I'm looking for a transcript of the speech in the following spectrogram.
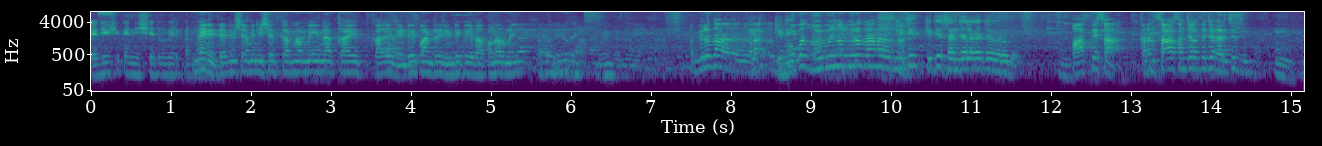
त्या दिवशी काही निषेध वगैरे करणार नाही नाही त्या दिवशी आम्ही निषेध करणार नाही ना. काय काळे झेंडे पांढरे झेंडे काही दाखवणार नाही. विरोध बोगस भूमिपूजनाला विरोध राहणारच ना. किती किती संचालकाचा विरोध आहे? पाच ते सहा. कारण सहा संचालक त्याच्या घरचेच आहे.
